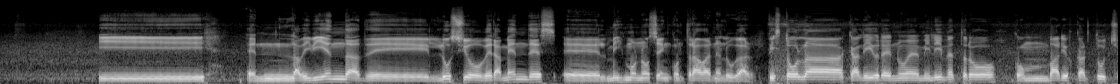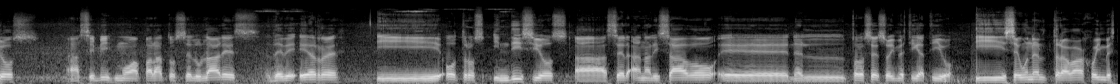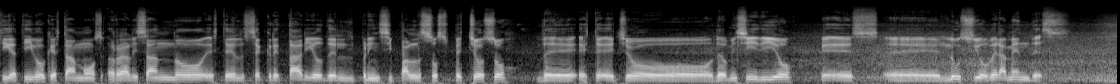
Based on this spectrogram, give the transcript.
y en la vivienda de Lucio Vera Méndez, el mismo no se encontraba en el lugar. Pistola calibre 9 milímetros con varios cartuchos, asimismo aparatos celulares, DVR y otros indicios a ser analizado eh, en el proceso investigativo. Y según el trabajo investigativo que estamos realizando, este, el secretario del principal sospechoso de este hecho de homicidio, que es eh, Lucio Vera Méndez.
